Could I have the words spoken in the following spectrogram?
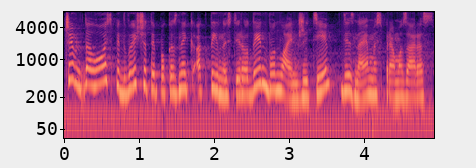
Чи вдалося підвищити показник активності родин в онлайн житті? Дізнаємось прямо зараз.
